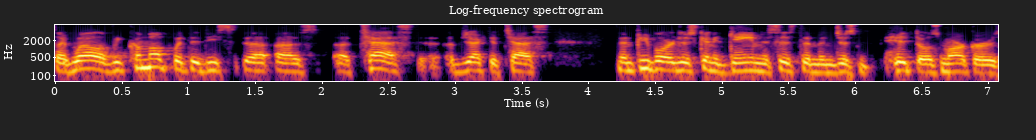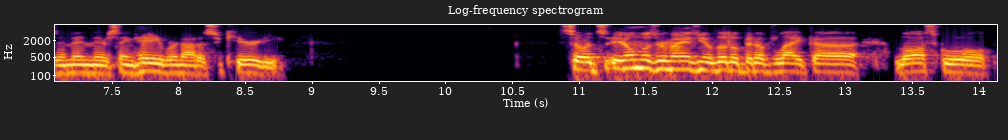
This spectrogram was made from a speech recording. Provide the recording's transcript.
it's like, well, if we come up with a, a, a test, objective test, then people are just going to game the system and just hit those markers, and then they're saying, hey, we're not a security. So it's, it almost reminds me a little bit of like uh, law school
